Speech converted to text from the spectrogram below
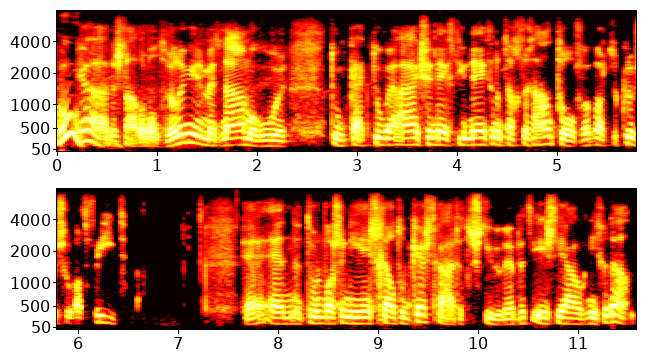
Oeh. Ja, er staan wel onthullingen in. Met name hoe we toen, kijk, toen wij Ajax in 1989 aantroffen, was de club zo wat failliet. En toen was er niet eens geld om kerstkaarten te sturen. We hebben het, het eerste jaar ook niet gedaan.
